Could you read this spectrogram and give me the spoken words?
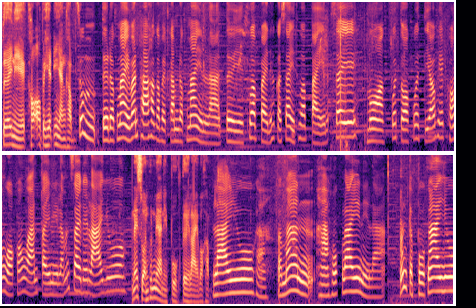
เตยนี่เขาเอาไปเฮ็ดอีหยังครับ ซุ่มเตยดอกไม้วันพาเขาก็ไปกำดอกไม้นั่นล่ะเตยทั่วไปนี่เขาก็ใส่ทั่วไป ใส่หมอกก๋วยตอกก๋วยเตี๋ยวเฮ็ดของหวอกของหวานไปนี่ล่ะมันใส่ได้หลายอยู่ในสวนคุณแม่นี่ปลูกเตยหลายบ่ครับ หลายอยู่ค่ะ ประมาณหาหกไร่นี่ล่ะมันก็ปลูกง่ายอยู่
